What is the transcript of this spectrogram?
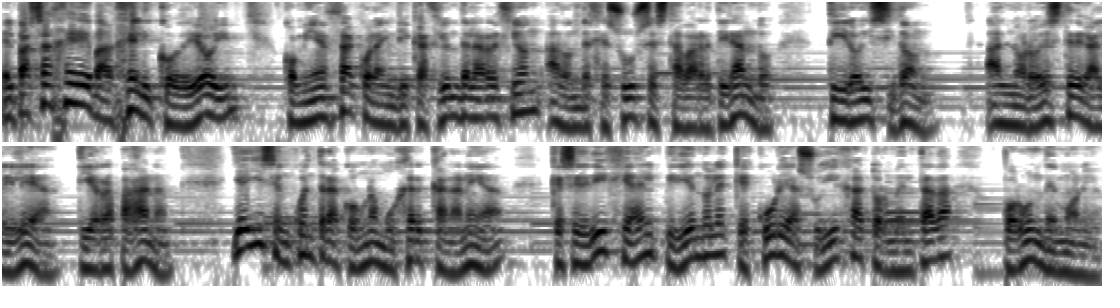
El pasaje evangélico de hoy comienza con la indicación de la región a donde Jesús se estaba retirando, Tiro y Sidón, al noroeste de Galilea, tierra pagana, y allí se encuentra con una mujer cananea que se dirige a él pidiéndole que cure a su hija atormentada por un demonio.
